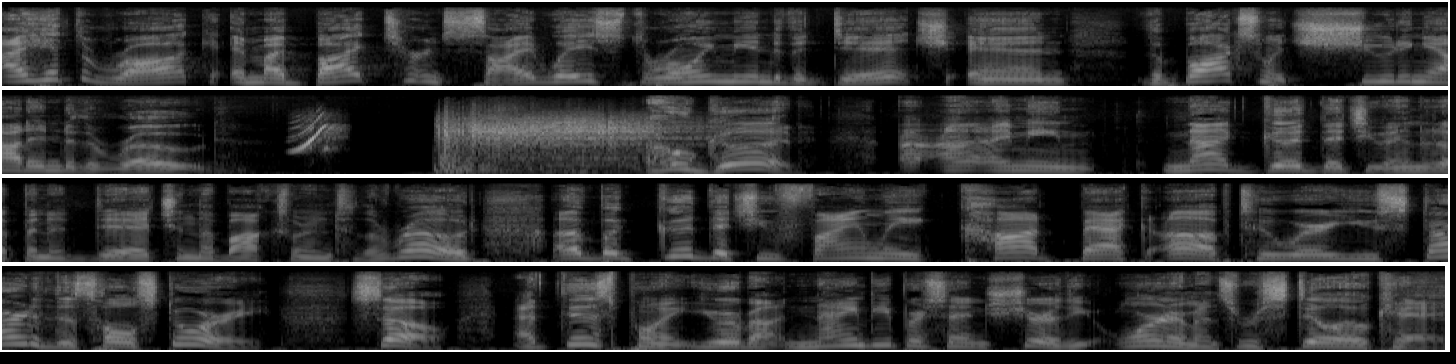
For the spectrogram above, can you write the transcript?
I hit the rock and my bike turned sideways, throwing me into the ditch, and the box went shooting out into the road. Oh, good. I, I mean, not good that you ended up in a ditch and the box went into the road, uh, but good that you finally caught back up to where you started this whole story. So, at this point, you're about 90% sure the ornaments were still okay.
